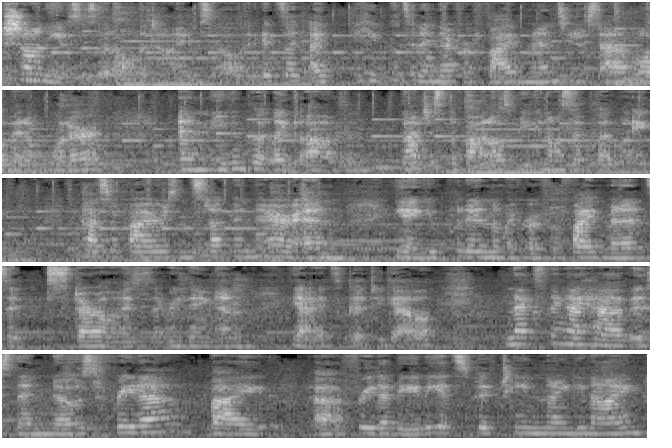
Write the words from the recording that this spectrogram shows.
Sean uses it all the time, so it's like I, he puts it in there for five minutes. You just add a little bit of water, and you can put like um, not just the bottles, but you can also put like pacifiers and stuff in there. And yeah you put it in the microwave for five minutes it sterilizes everything and yeah it's good to go. Next thing I have is the Nose Frida by uh, Frida Baby. It's $15.99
